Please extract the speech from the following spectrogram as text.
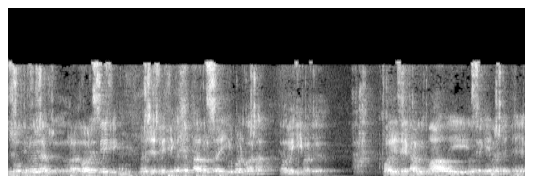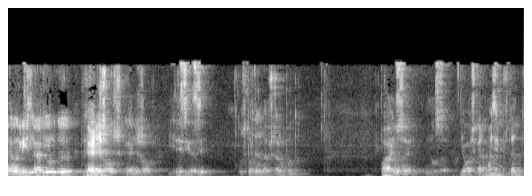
dos últimos dois anos. Adoro esse Benfica. Mas este Benfica tem um bocado de receio. E o Porto lá está. É uma equipa que, que podem dizer que está muito mal e não sei o quê, mas tem, tem aquela mística, aquilo que, que ganha jogos. Que ganha jogos. E tem sido assim. O Sporting não vai buscar um ponto? Eu não sei. Não sei. Eu acho que era mais importante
